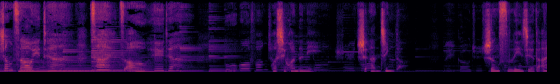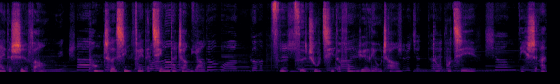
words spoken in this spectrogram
想早一点，再早一点。我喜欢的你是安静的，声嘶力竭的爱的释放，痛彻心扉的情的张扬。字字珠玑的风月流长，都不及你是安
